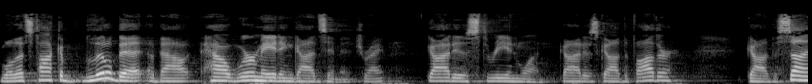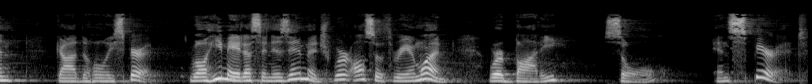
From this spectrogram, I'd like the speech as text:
Well, let's talk a little bit about how we're made in God's image, right? God is three in one. God is God the Father, God the Son, God the Holy Spirit. Well, He made us in His image. We're also three in one. We're body, soul, and spirit.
